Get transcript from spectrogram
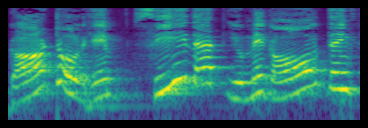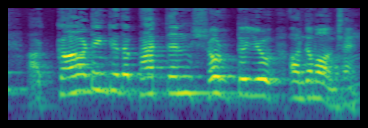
God told him, see that you make all things according to the pattern shown to you on the mountain.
